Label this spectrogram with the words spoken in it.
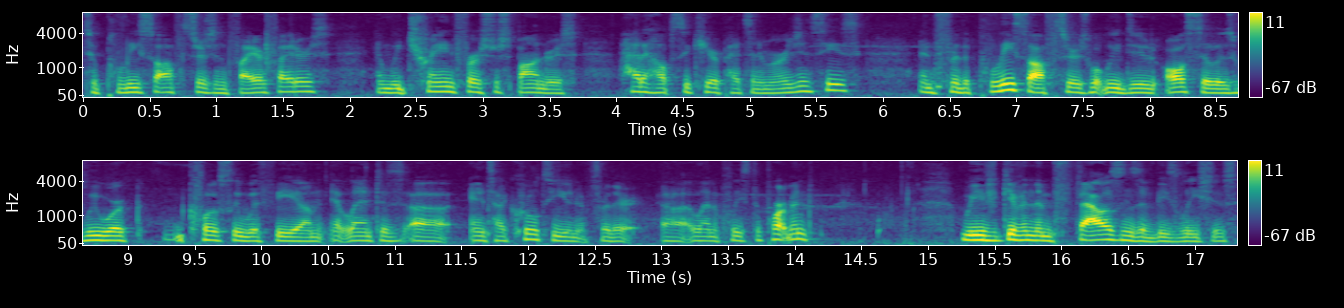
to police officers and firefighters, and we train first responders how to help secure pets in emergencies. And for the police officers, what we do also is we work closely with the um, Atlanta's uh, anti-cruelty unit for their uh, Atlanta Police Department. We've given them thousands of these leashes,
